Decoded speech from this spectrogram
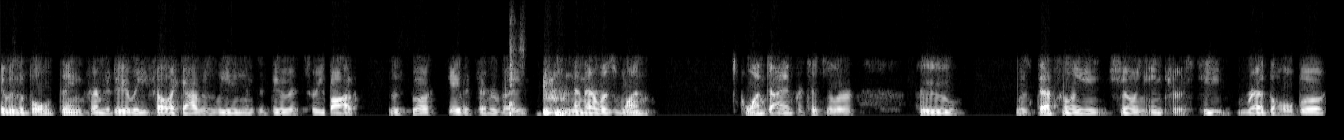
it was a bold thing for him to do, but he felt like God was leading him to do it. So he bought this book, gave it to everybody. and there was one one guy in particular who was definitely showing interest. He read the whole book,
